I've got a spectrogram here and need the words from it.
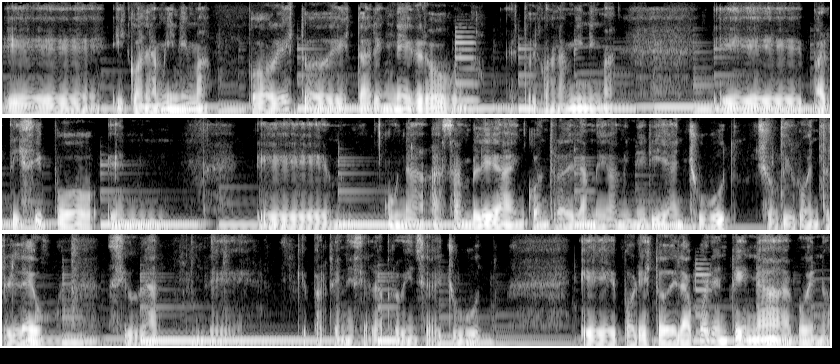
eh, y con la mínima, por esto de estar en negro, bueno, estoy con la mínima. Eh, participo en una asamblea en contra de la mega minería en Chubut. Yo vivo en Trelew, ciudad que pertenece a la provincia de Chubut. Eh, por esto de la cuarentena, bueno,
